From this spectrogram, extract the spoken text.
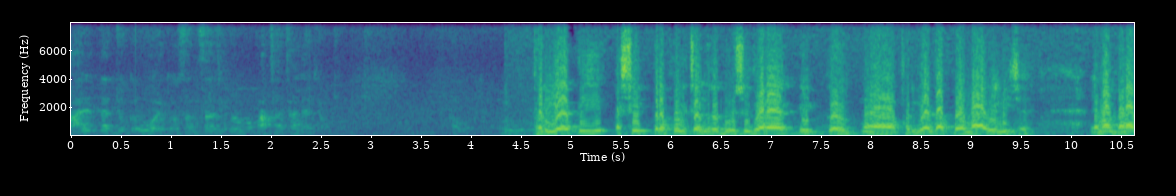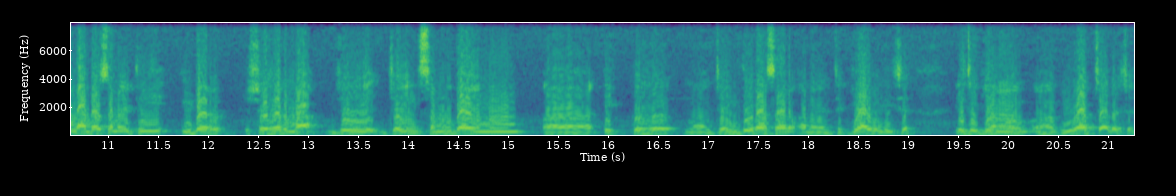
આ રીતના જો કરવું હોય તો સંસાર જીવનમાં પાછા ચાલ્યા જાઓ. ફરિયાદી અશિત પ્રફુલ્લચંદ્ર દોશી દ્વારા એક ફરિયાદ આપવામાં આવેલી છે. એમાં ઘણા લાંબા સમયથી ઈડર શહેરમાં જે જૈન સમુદાયનું એક જૈન દેરાસર અને જગ્યા આવેલી છે, એ જગ્યાનો વિવાદ ચાલે છે.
